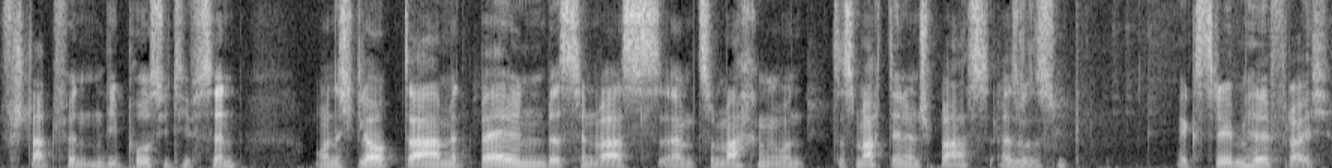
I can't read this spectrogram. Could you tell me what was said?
stattfinden, die positiv sind. Und ich glaube, da mit Bällen ein bisschen was ähm, zu machen und das macht denen Spaß. Also das ist extrem hilfreich.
